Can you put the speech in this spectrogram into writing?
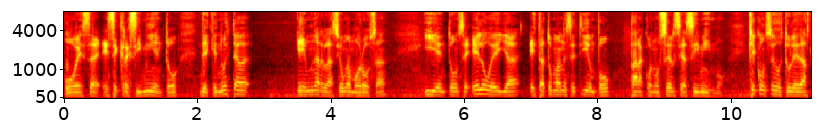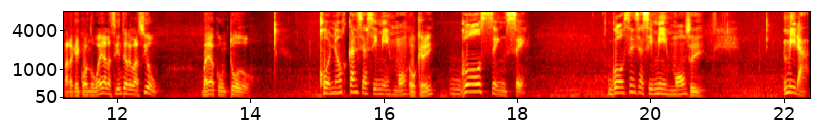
o ese, ese crecimiento de que no está en una relación amorosa y entonces él o ella está tomando ese tiempo para conocerse a sí mismo? ¿Qué consejos tú le das para que cuando vaya a la siguiente relación vaya con todo? Conózcanse a sí mismos. ¿Ok? gócense. Gócense a sí mismo. Sí. Mira,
